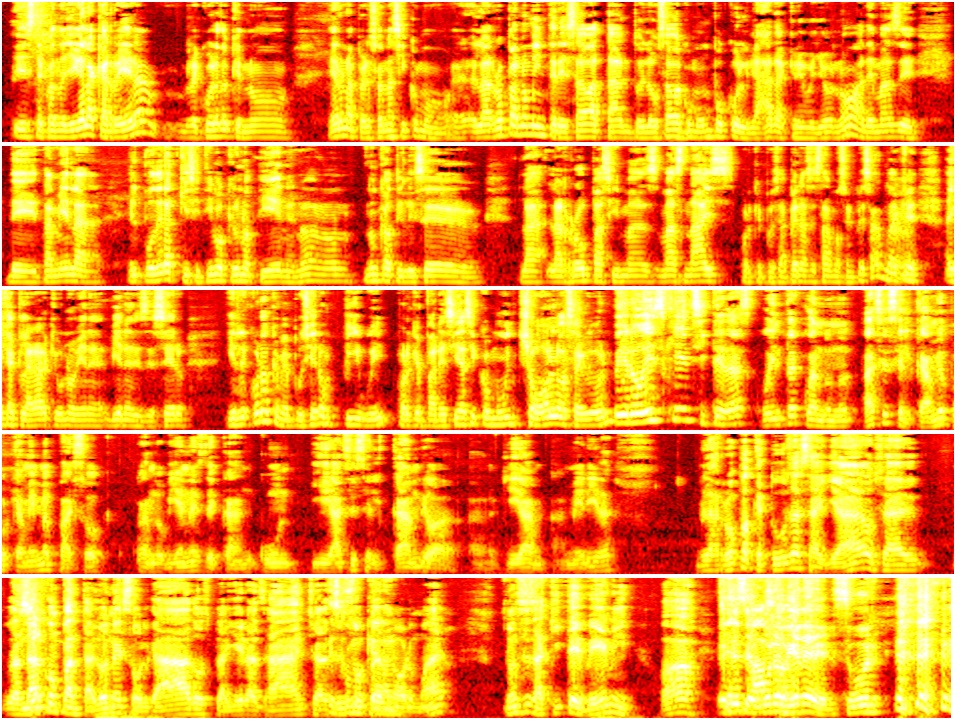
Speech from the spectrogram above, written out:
este, cuando llegué a la carrera, recuerdo que no, era una persona así como, eh, la ropa no me interesaba tanto y la usaba como un poco holgada, creo yo, ¿no? Además de, de también la, el poder adquisitivo que uno tiene, ¿no? No, nunca utilicé la, la ropa así más, más nice, porque pues apenas estábamos empezando, hay, que, hay que aclarar que uno viene, viene desde cero. Y recuerdo que me pusieron Peewee, porque parecía así como un cholo, según. Pero es que si te das cuenta cuando no, haces el cambio, porque a mí me pasó cuando vienes de Cancún y haces el cambio a- a- aquí a, a Mérida, la ropa que tú usas allá, o sea, andar Sí. con pantalones holgados, playeras anchas, Es es como súper normal. Entonces aquí te ven y, ah, ¿Qué ese seguro pasa? viene del sur.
